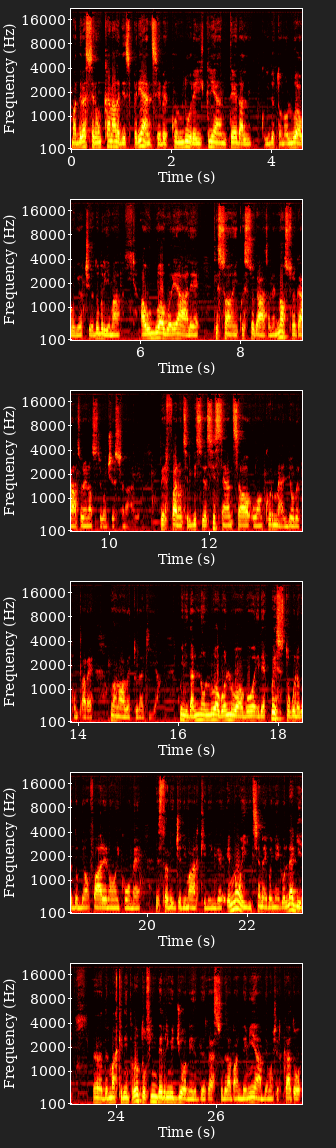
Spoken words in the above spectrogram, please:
ma deve essere un canale di esperienze per condurre il cliente dal cosiddetto non luogo che ho citato prima a un luogo reale che sono in questo caso, nel nostro caso, le nostre concessionarie per fare un servizio di assistenza o ancora meglio per comprare una nuova vettura Kia. Quindi dal non luogo al luogo ed è questo quello che dobbiamo fare noi come le strategie di marketing e noi insieme con i miei colleghi eh, del marketing prodotto fin dai primi giorni del resto della pandemia abbiamo cercato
